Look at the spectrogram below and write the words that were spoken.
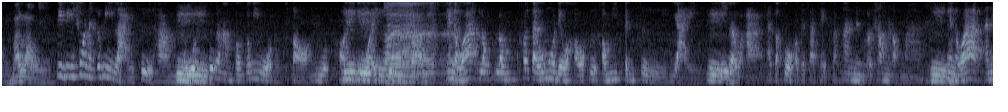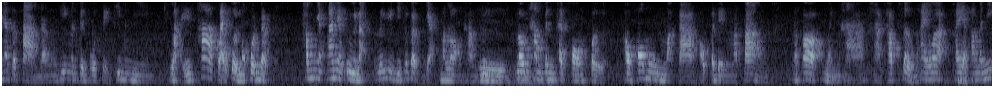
ของบ้านเรา จริงๆ ช่วงนั้นก็มีหลายสื่อทอืมำพูดพูดกันตามตรงก็มีโหวต62มีเวิร์กพอยอืมต์มี Voice TV อ่าทำเนี่ยแต่ว่าเราเราเข้าใจว่าโมเดลเขาคือเขามีเป็นสื่อใหญ่อืมที่แบบว่าอ่าอาจจะ co กับบริษัท tech สักอันหนึ่งแล้วทำมันออกมาอืมเนี่ยแต่ว่าอันนี้อาจจะต่างกันตรงที่มันเป็นโปรเจกต์ที่มันมีหลายภาคหลายส่วนบางคนแบบ ทำอย่างอันอย่างอื่นอะแล้วอยู่ดีก็แบบอยากมาลองทำคืออมเราทำเป็นแพลตฟอร์มเปิด เอาข้อมูลมากลางเอาประเด็นมาตั้ง แล้วก็เหมือนหาหาทัพเสริมให้ว่าใครอยากทำอันนี้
